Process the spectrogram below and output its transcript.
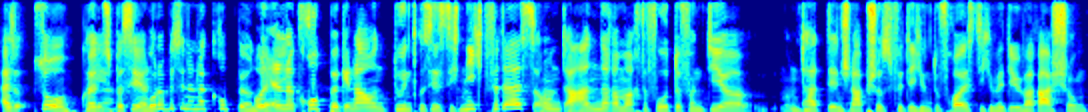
Also so könnte es Ja. passieren. Oder du bist in einer Gruppe Oder unterwegs. in einer Gruppe, genau, und du interessierst dich nicht für das und ein anderer macht ein Foto von dir und hat den Schnappschuss für dich und du freust dich über die Überraschung.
